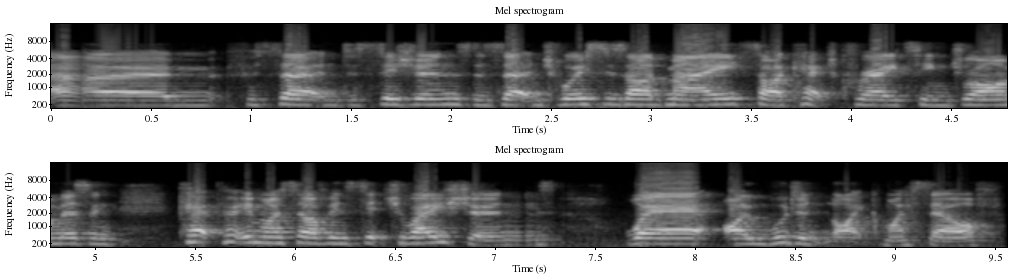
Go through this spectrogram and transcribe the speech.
um, for certain decisions and certain choices I'd made. So I kept creating dramas and kept putting myself in situations where I wouldn't like myself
